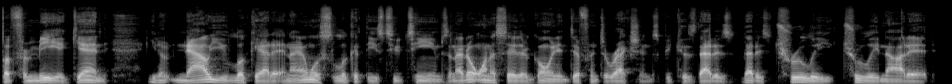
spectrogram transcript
but for me, again, you know, now you look at it, and I almost look at these two teams, and I don't want to say they're going in different directions because that is that is truly, truly not it.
